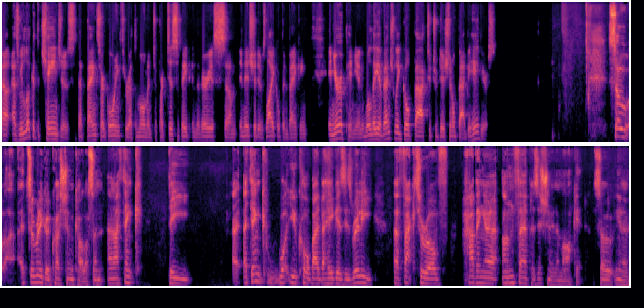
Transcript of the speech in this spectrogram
Uh, as we look at the changes that banks are going through at the moment to participate in the various um, initiatives like open banking, in your opinion, will they eventually go back to traditional bad behaviors? So uh, it's a really good question, Carlos, and, and I think the I, I think what you call bad behaviors is really a factor of having an unfair position in a market. So, you know,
